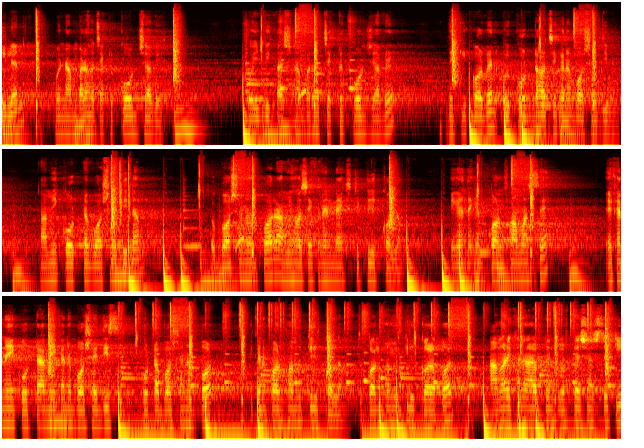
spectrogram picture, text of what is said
দিলেন, ওই নাম্বারে হচ্ছে একটা কোড যাবে। ওই বিকাশ নাম্বারে হচ্ছে একটা কোড যাবে। কী করবেন? ওই কোডটা হচ্ছে এখানে বসাই দিবেন। তো আমি কোডটা বসাই দিলাম। তো বসানোর পর আমি হচ্ছে এখানে নেক্সটে ক্লিক করলাম। এখানে দেখেন কনফার্ম আছে। এখানে এই কোডটা আমি এখানে বসাই দিছি। কোডটা বসানোর পর এখানে কনফার্মে ক্লিক করলাম। তো কনফার্মে ক্লিক করার পর আমার এখানে আর একটা ইন্টারফেস আসছে কি?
